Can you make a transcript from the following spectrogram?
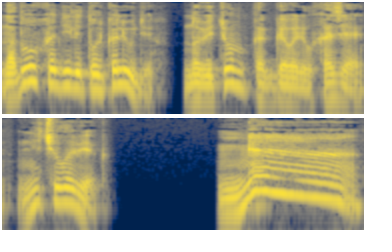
На двух ходили только люди, но ведь он, как говорил хозяин, не человек. Мя!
